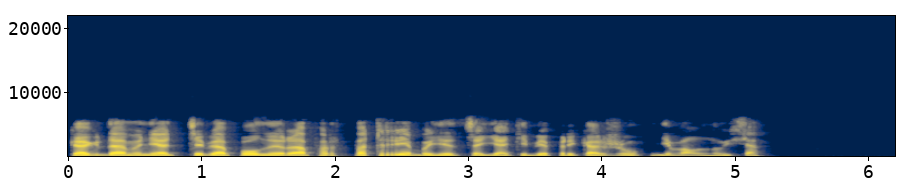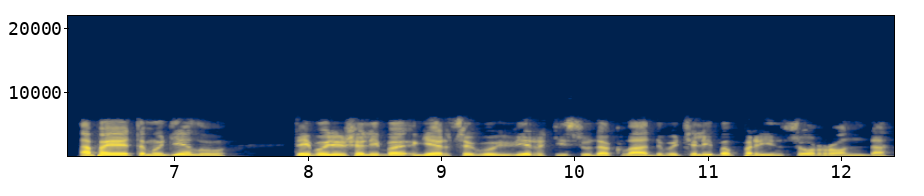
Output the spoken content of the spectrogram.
Когда мне от тебя полный рапорт потребуется, я тебе прикажу, не волнуйся. А по этому делу ты будешь либо герцогу Виртису докладывать, либо принцу Ронда.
